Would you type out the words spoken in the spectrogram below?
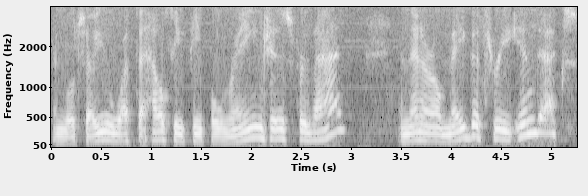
and we'll tell you what the healthy people range is for that. And then an omega 3 index,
